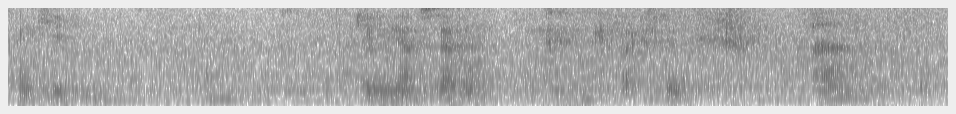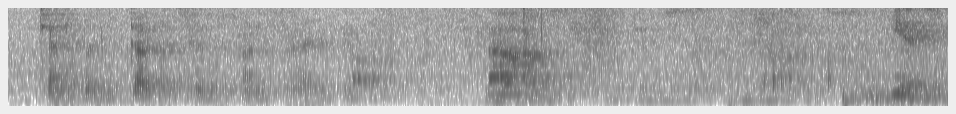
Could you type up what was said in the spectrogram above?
Thank you. I think we have several questions. Um, gentleman, Douglas in the front row. Um, yes,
